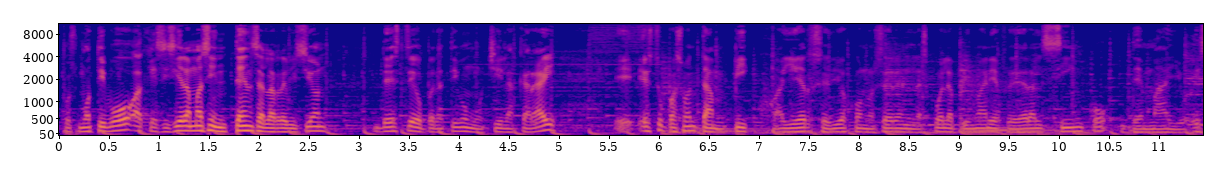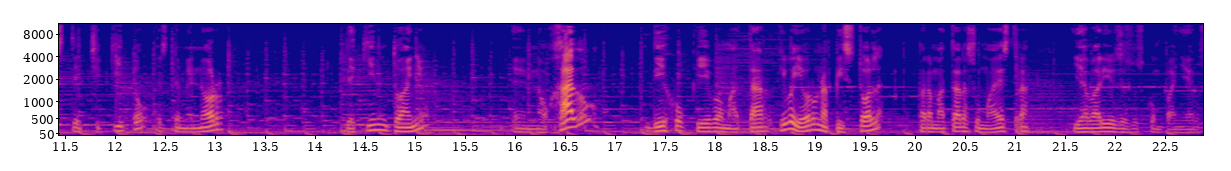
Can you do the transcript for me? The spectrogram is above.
pues motivó a que se hiciera más intensa la revisión de este operativo Mochila. Caray, eh, esto pasó en Tampico. Ayer se dio a conocer en la Escuela Primaria Federal 5 de mayo. Este chiquito, este menor de quinto año, enojado, dijo que iba a matar, que iba a llevar una pistola para matar a su maestra y a varios de sus compañeros.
